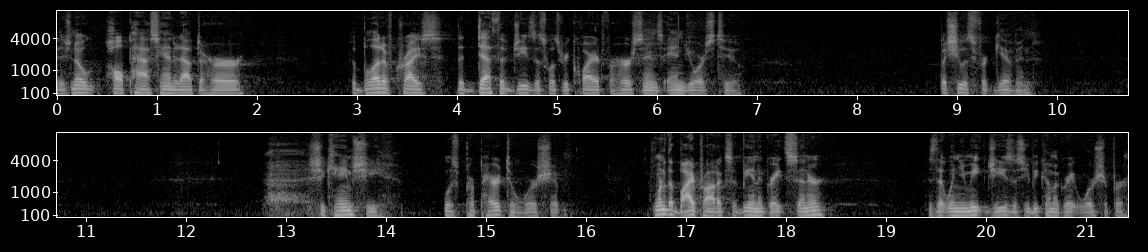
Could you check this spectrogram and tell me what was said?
There's no hall pass handed out to her the blood of Christ, the death of Jesus was required for her sins and yours too. But she was forgiven. She came, she was prepared to worship. One of the byproducts of being a great sinner is that when you meet Jesus, you become a great worshiper.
